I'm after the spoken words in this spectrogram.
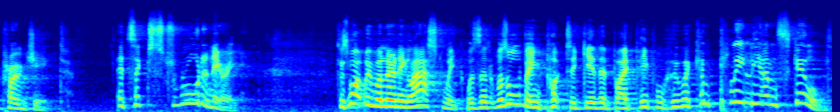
project. It's extraordinary. Because what we were learning last week was that it was all being put together by people who were completely unskilled,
